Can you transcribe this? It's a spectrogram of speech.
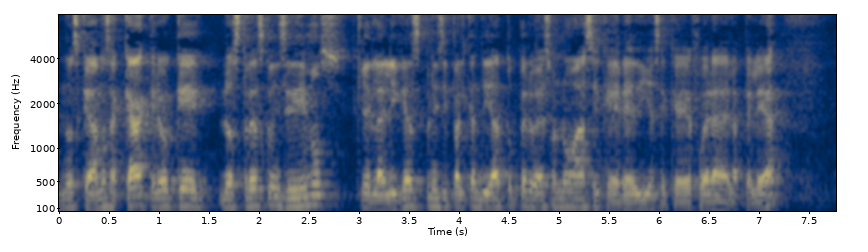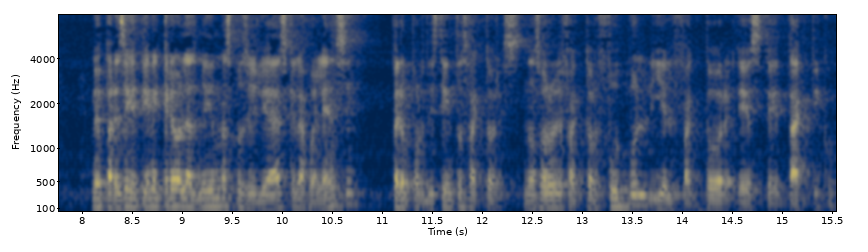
nos quedamos acá. Creo que los tres coincidimos que la liga es principal candidato, pero eso no hace que Heredia se quede fuera de la pelea. Me parece que tiene, creo, las mismas posibilidades que la Juelense, pero por distintos factores. No solo el factor fútbol y el factor este, táctico.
